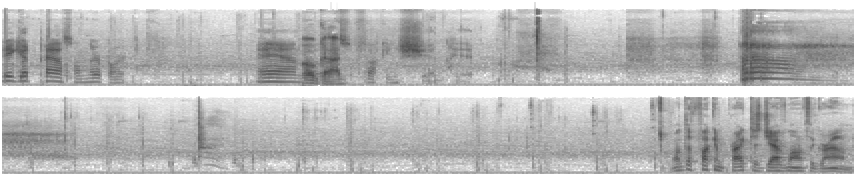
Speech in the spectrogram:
Pretty good pass on their part. And Oh, God. a fucking shit hit. Want the fucking practice javelin off the ground.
